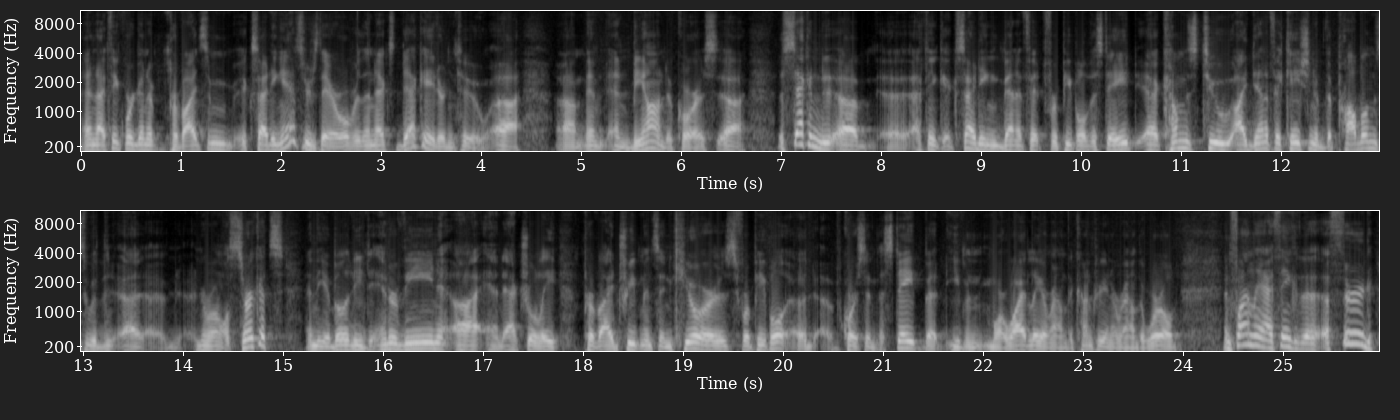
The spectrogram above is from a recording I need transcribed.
and I think we're going to provide some exciting answers there over the next decade or two. Um, and, and, beyond, of course. Uh, the second, uh, uh, I think, exciting benefit for people of the state uh, comes to identification of the problems with uh, neuronal circuits and the ability to intervene uh, and actually provide treatments and cures for people, of course, in the state, but even more widely around the country and around the world. And finally, I think the, a third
